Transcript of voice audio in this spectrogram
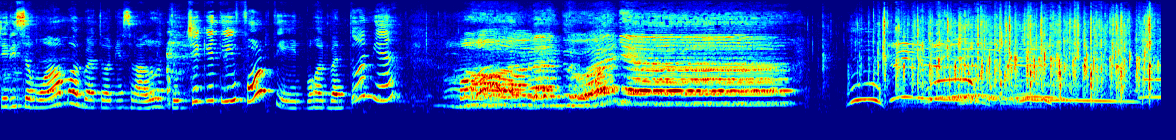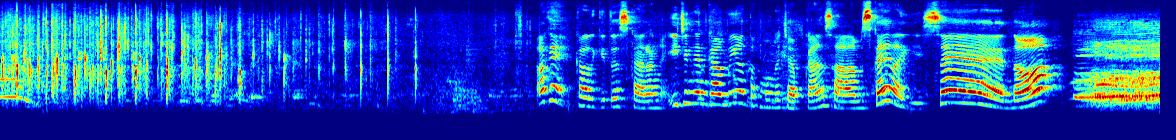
Jadi semua mohon bantuannya selalu untuk CKT48. Mohon bantuannya. Mohon bantuannya Oke, kalau gitu sekarang izinkan kami untuk mengucapkan salam sekali lagi. Seno. Terima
